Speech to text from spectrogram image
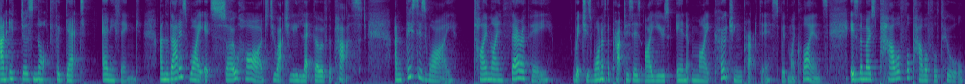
and it does not forget anything. And that is why it's so hard to actually let go of the past. And this is why timeline therapy which is one of the practices I use in my coaching practice with my clients, is the most powerful, powerful tool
